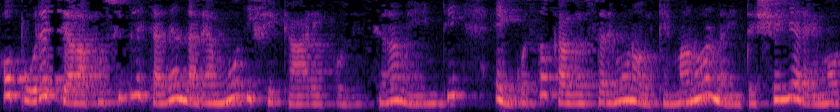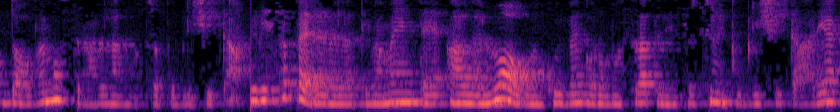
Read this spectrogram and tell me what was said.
oppure si ha la possibilità di andare a modificare i posizionamenti e in questo caso saremo noi che manualmente sceglieremo dove mostrare la nostra pubblicità. Devi sapere relativamente al luogo in cui vengono mostrate le inserzioni pubblicitarie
